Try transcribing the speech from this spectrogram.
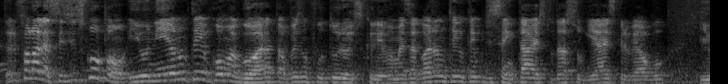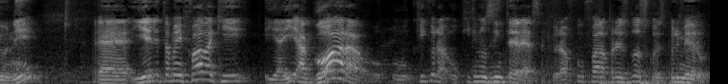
Então ele falou: Olha, vocês desculpam, Yuni eu não tenho como agora, talvez no futuro eu escreva, mas agora eu não tenho tempo de sentar, estudar, suguiar, escrever algo Yuni. É, e ele também fala que, e aí agora, o, o que, que, o que, que nos interessa? Que o Rav fala para eles duas coisas. Primeiro,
